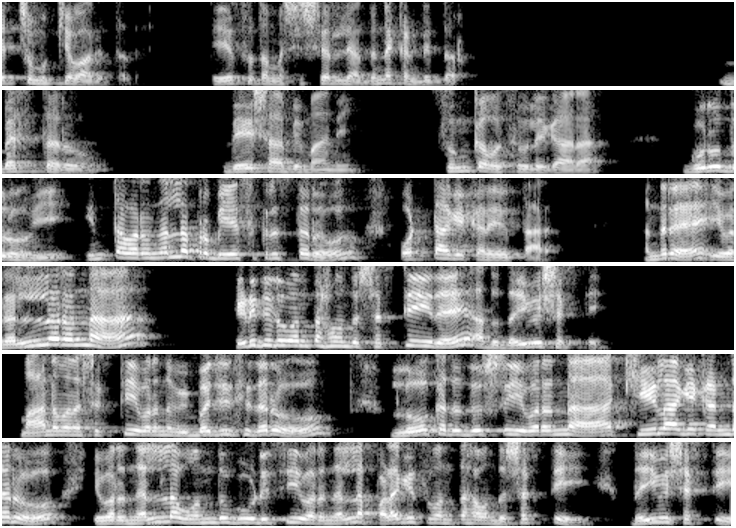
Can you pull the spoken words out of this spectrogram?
ಹೆಚ್ಚು ಮುಖ್ಯವಾಗುತ್ತದೆ. ಯೇಸು ತಮ್ಮ ಶಿಷ್ಯರಲ್ಲಿ ಅದನ್ನೇ ಕಂಡಿದ್ದರು. ಬೆಸ್ತರು, ದೇಶಾಭಿಮಾನಿ, ಸುಂಕ ವಸೂಲಿಗಾರ, ಗುರುದ್ರೋಹಿ ಇಂಥವರನ್ನೆಲ್ಲ ಪ್ರಭು ಯೇಸು ಕ್ರಿಸ್ತರು ಒಟ್ಟಾಗಿ ಕರೆಯುತ್ತಾರೆ. ಅಂದ್ರೆ ಇವರೆಲ್ಲರನ್ನ ಹಿಡಿದಿಡುವಂತಹ ಒಂದು ಶಕ್ತಿ ಇದೆ, ಅದು ದೈವಿ ಶಕ್ತಿ. ಮಾನವನ ಶಕ್ತಿ ಇವರನ್ನು ವಿಭಜಿಸಿದರು, ಲೋಕದ ದೃಷ್ಟಿ ಇವರನ್ನ ಕೀಳಾಗಿ ಕಂಡರೂ, ಇವರನ್ನೆಲ್ಲ ಒಂದುಗೂಡಿಸಿ, ಇವರನ್ನೆಲ್ಲ ಪಳಗಿಸುವಂತಹ ಒಂದು ಶಕ್ತಿ, ದೈವಿ ಶಕ್ತಿ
